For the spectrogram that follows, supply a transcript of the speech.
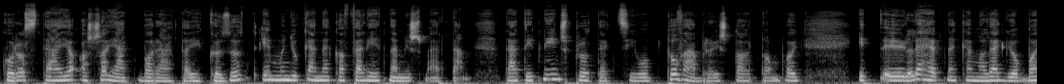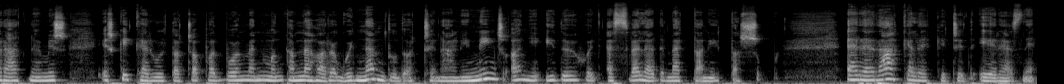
korosztálya, a saját barátai között. Én mondjuk ennek a felét nem ismertem. Tehát itt nincs protekció. Továbbra is tartom, hogy itt lehet nekem a legjobb barátnőm is, és kikerült a csapatból, mert mondtam, ne haragudj, nem tudod csinálni. Nincs annyi idő, hogy ezt veled megtanítassuk erre rá kell egy kicsit érezni,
